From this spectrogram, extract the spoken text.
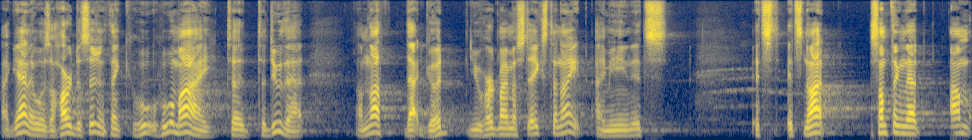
Again, it was a hard decision to think, Who, who am I to, to do that? I'm not that good. You heard my mistakes tonight. I mean, it's, it's, it's not something that I'm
